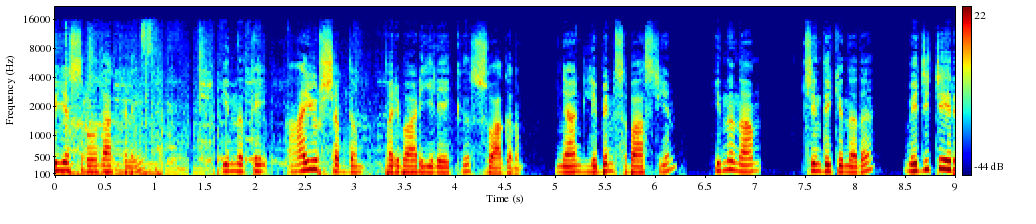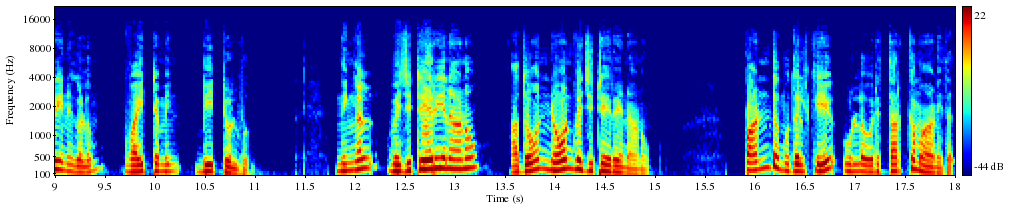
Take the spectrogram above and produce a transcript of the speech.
പ്രിയ ശ്രോതാക്കളെ ഇന്നത്തെ ആയുർ ശബ്ദം പരിപാടിയിലേക്ക് സ്വാഗതം. ഞാൻ ലിബിൻ സെബാസ്റ്റ്യൻ. ഇന്ന് നാം ചിന്തിക്കുന്നത് വെജിറ്റേറിയനുകളും വൈറ്റമിൻ ബി ട്വൽവും. നിങ്ങൾ വെജിറ്റേറിയൻ ആണോ അതോ നോൺ വെജിറ്റേറിയൻ ആണോ പണ്ട് മുതൽക്കേ ഉള്ള ഒരു തർക്കമാണിത്.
